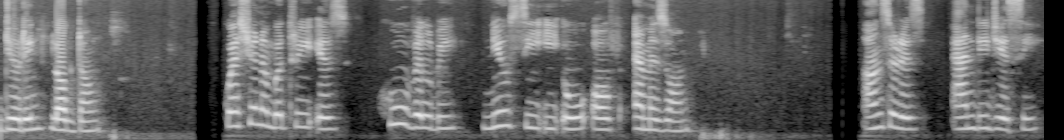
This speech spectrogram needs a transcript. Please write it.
during lockdown. Question number 3 is Who will be new CEO of Amazon? Answer is Andy Jassy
